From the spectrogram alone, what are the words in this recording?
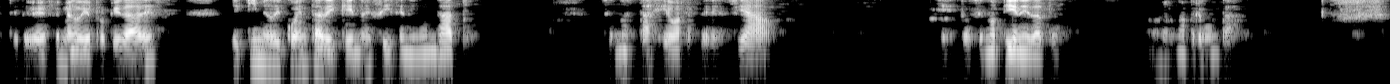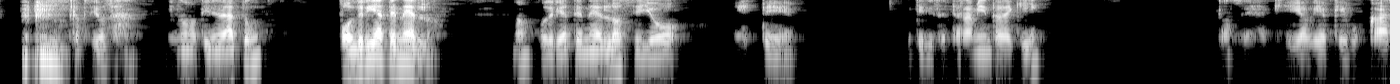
este, DBF, me doy a propiedades y aquí me doy cuenta de que no existe ningún dato. O sea, no está georreferenciado entonces no tiene dato. Una pregunta capciosa. No tiene dato. Podría tenerlo, ¿no? Podría tenerlo si yo este, utilizo esta herramienta de aquí. Entonces aquí habría que buscar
